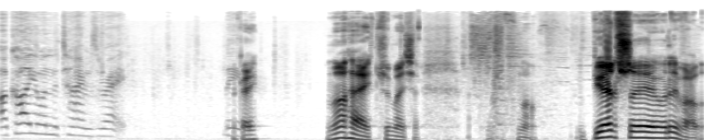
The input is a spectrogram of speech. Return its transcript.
I'll call you when the time's right. Later. Okej. No hej, trzymaj się. No. Pierwszy rywal.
